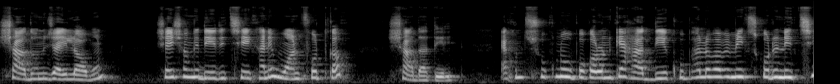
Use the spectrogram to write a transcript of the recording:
স্বাদ অনুযায়ী লবণ। সেই সঙ্গে দিয়ে দিচ্ছি এখানে ওয়ান ফোর্থ কাপ সাদা তেল। এখন শুকনো উপকরণকে হাত দিয়ে খুব ভালোভাবে মিক্স করে নিচ্ছি।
